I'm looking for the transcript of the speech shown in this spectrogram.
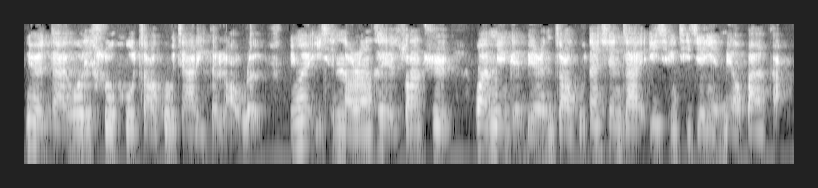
虐待或是疏忽照顾家里的老人。因为以前老人可以送去外面给别人照顾，但现在疫情期间也没有办法，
